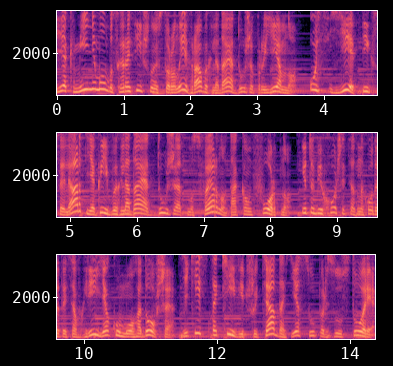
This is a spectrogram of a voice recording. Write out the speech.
Як мінімум, з графічної сторони гра виглядає дуже приємно. Ось є піксель-арт, який виглядає дуже атмосферно та комфортно, і тобі хочеться знаходитися в грі якомога довше. Якісь такі відчуття дає Super Zoo Story.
